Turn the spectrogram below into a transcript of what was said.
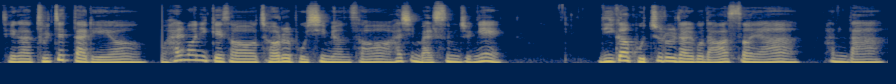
제가 둘째 딸이에요. 할머니께서 저를 보시면서 하신 말씀 중에 네가 고추를 달고 나왔어야 한다.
